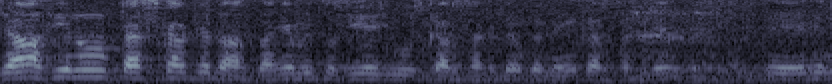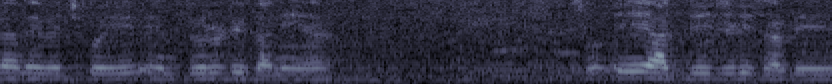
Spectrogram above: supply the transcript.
ਜਾਂ ਅਸੀਂ ਇਹਨਾਂ ਨੂੰ ਟੈਸਟ ਕਰਕੇ ਦੱਸ ਦਾਂਗੇ ਵੀ ਤੁਸੀਂ ਇਹ ਯੂਜ਼ ਕਰ ਸਕਦੇ ਹੋ ਕਿ ਨਹੀਂ ਕਰ ਸਕਦੇ, ਤੇ ਇਹਨਾਂ ਦੇ ਵਿੱਚ ਕੋਈ ਇੰਪਿਉਰਿਟੀ ਤਾਂ ਨਹੀਂ ਹੈ। ਸੋ ਇਹ ਅੱਜ ਦੀ ਜਿਹੜੀ ਸਾਡੇ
